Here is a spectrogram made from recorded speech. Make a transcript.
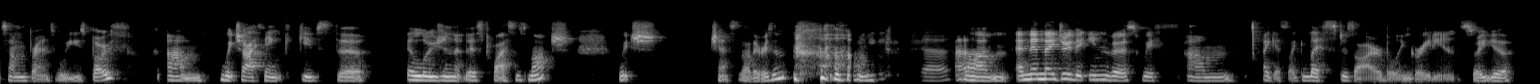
some brands will use both, um, which I think gives the illusion that there's twice as much, which chances are there isn't. um, yeah. um, and then they do the inverse with, um, I guess, like less desirable ingredients. So your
